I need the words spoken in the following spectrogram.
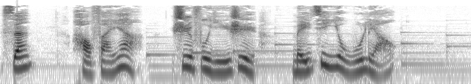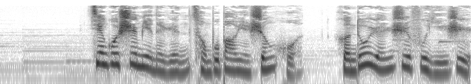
三，好烦呀！日复一日，没劲又无聊。见过世面的人从不抱怨生活，很多人日复一日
